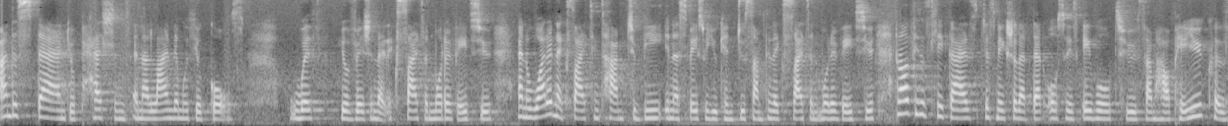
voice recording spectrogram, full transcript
Understand your passions and align them with your goals. With your vision, that excites and motivates you. And what an exciting time to be in a space where you can do something that excites and motivates you. And obviously, guys, just make sure that that also is able to somehow pay you because,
